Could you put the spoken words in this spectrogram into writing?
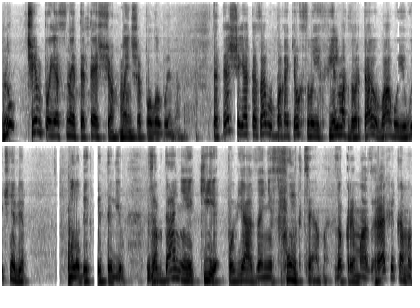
Ну, чим пояснити те, що менше половини? Це те, що я казав у багатьох своїх фільмах, звертаю увагу і учнів і молодих вчителів. Завдання, які пов'язані з функціями, зокрема з графіками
